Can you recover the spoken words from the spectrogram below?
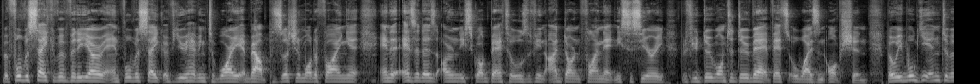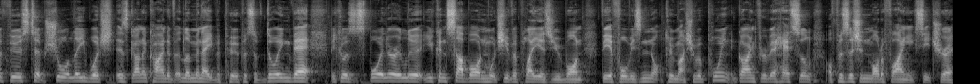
but for the sake of a video and for the sake of you having to worry about position modifying it, and as it is only squad battles, then I don't find that necessary. But if you do want to do that, that's always an option. But we will get into the first tip shortly, which is going to kind of eliminate the purpose of doing that, because spoiler alert, you can sub on whichever players you want, therefore there's not too much of a point going through the hassle of position modifying, etc.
